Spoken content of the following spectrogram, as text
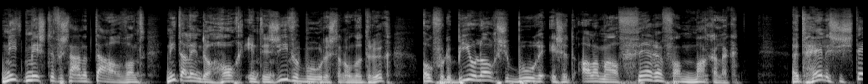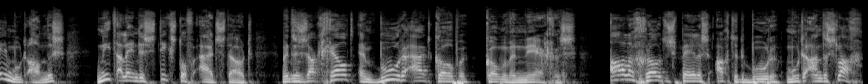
Niet mis te verstaande taal, want niet alleen de hoogintensieve boeren staan onder druk, ook voor de biologische boeren is het allemaal verre van makkelijk. Het hele systeem moet anders, niet alleen de stikstofuitstoot. Met een zak geld en boeren uitkopen komen we nergens. Alle grote spelers achter de boeren moeten aan de slag.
